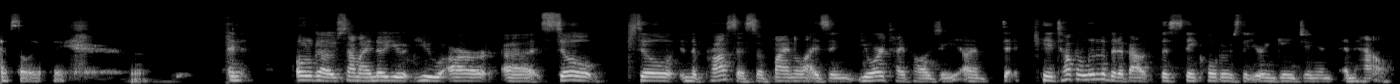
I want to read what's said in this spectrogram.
absolutely yeah. and Olga Usama, I know you you are uh, still still in the process of finalizing your typology. Um, can you talk a little bit about the stakeholders that you're engaging and, and how?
